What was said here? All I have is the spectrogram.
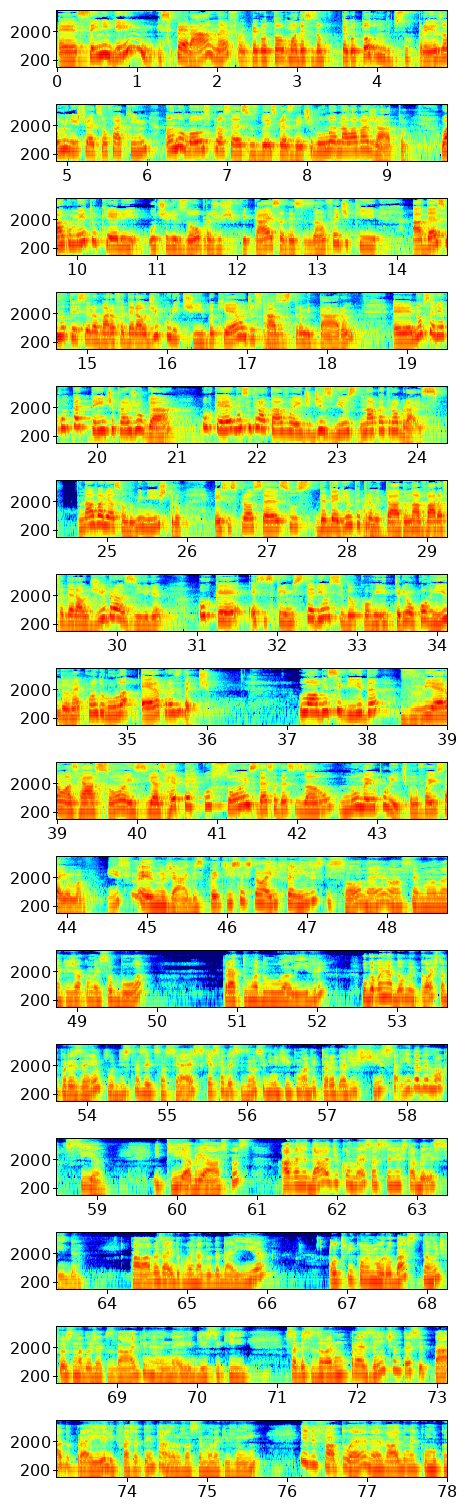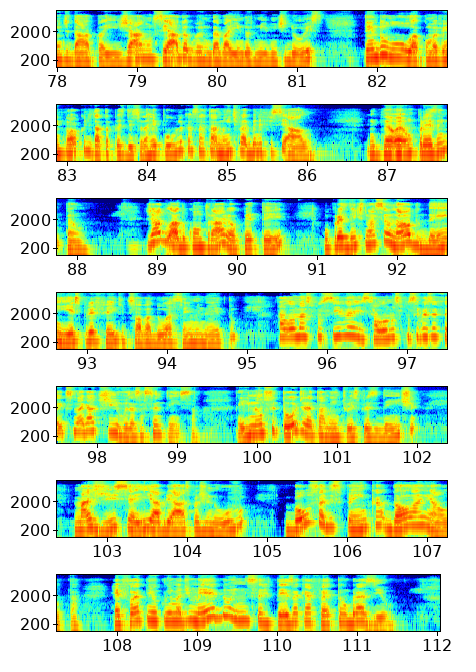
é, sem ninguém esperar, né? Foi, pegou uma decisão que pegou todo mundo de surpresa. O ministro Edson Fachin anulou os processos do ex-presidente Lula na Lava Jato. O argumento que ele utilizou para justificar essa decisão foi de que a 13ª Vara Federal de Curitiba, que é onde os casos tramitaram, é, não seria competente para julgar, porque não se tratavam aí de desvios na Petrobras. Na avaliação do ministro, esses processos deveriam ter tramitado na Vara Federal de Brasília, porque esses crimes teriam sido ocorrido, teriam ocorrido né, quando Lula era presidente. Logo em seguida, vieram as reações e as repercussões dessa decisão no meio político. Não foi isso aí, uma? Isso mesmo, Jade. Os petistas estão aí felizes que só, né? Uma semana que já começou boa para a turma do Lula livre. O governador Rui Costa, por exemplo, disse nas redes sociais que essa decisão significa uma vitória da justiça e da democracia e que, abre aspas, a verdade começa a ser restabelecida. Palavras aí do governador da Bahia, Outro que comemorou bastante foi o senador Jacques Wagner, né? Ele disse que essa decisão era um presente antecipado para ele, que faz 70 anos na semana que vem. E de fato é, né? Wagner como candidato aí já anunciado ao governo da Bahia em 2022, tendo Lula como eventual candidato à presidência da República, certamente vai beneficiá-lo. Então é um presentão. Já do lado contrário, ao PT, o presidente nacional do DEM e ex-prefeito de Salvador, ACM Neto, falou nas possíveis, falou nos possíveis efeitos negativos dessa sentença. Ele não citou diretamente o ex-presidente, mas disse aí, abre aspas de novo, bolsa despenca, dólar em alta, refletem o clima de medo e incerteza que afetam o Brasil.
